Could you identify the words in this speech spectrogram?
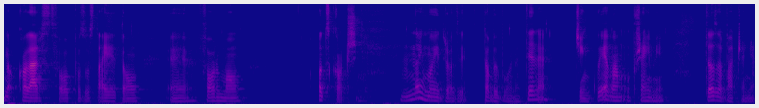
no, kolarstwo pozostaje tą e, formą odskoczni. No i moi drodzy, to by było na tyle. Dziękuję Wam uprzejmie. Do zobaczenia,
